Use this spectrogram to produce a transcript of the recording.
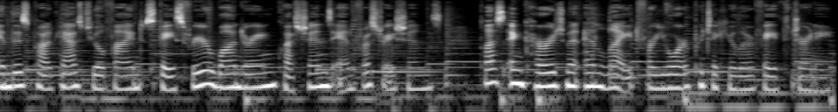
In this podcast, you'll find space for your wandering, questions, and frustrations, plus encouragement and light for your particular faith journey.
